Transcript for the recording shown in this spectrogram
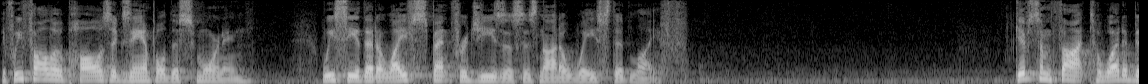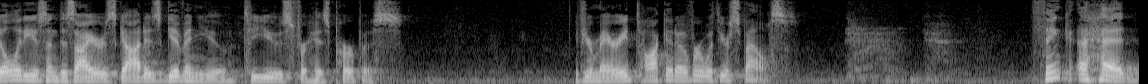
If we follow Paul's example this morning, we see that a life spent for Jesus is not a wasted life. Give some thought to what abilities and desires God has given you to use for his purpose. If you're married, talk it over with your spouse. Think ahead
